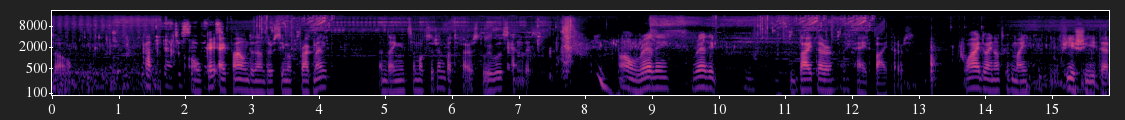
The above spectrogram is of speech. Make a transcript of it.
So cut. Okay, I found another Seamoth fragment and I need some oxygen, but first we will scan this. Oh really? Really? Biter? I hate biters. Why do I not have my fish eater?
